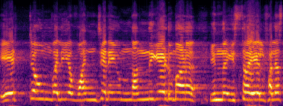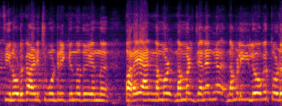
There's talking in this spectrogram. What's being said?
ഏറ്റവും വലിയ വഞ്ചനയും നന്ദികേടുമാണ് ഇന്ന് ഇസ്രായേൽ ഫലസ്തീനോട് കാണിച്ചുകൊണ്ടിരിക്കുന്നത് എന്ന് പറയാൻ നമ്മൾ നമ്മൾ ജനങ്ങൾ നമ്മൾ ഈ ലോകത്തോട്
